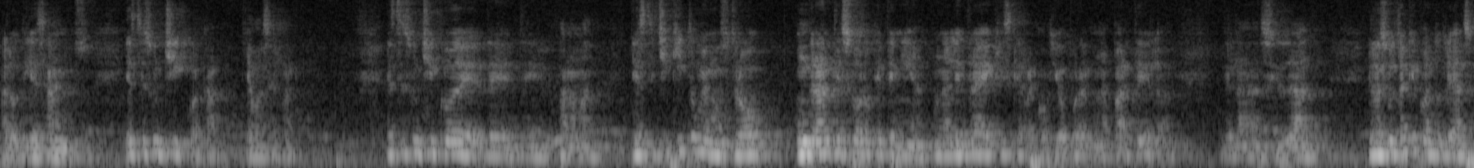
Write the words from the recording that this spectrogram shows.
a los 10 años. Este es un chico acá, ya va a cerrar. Este es un chico de, de Panamá. Y este chiquito me mostró un gran tesoro que tenía, una letra X que recogió por alguna parte de la, de la ciudad. Y resulta que cuando le das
